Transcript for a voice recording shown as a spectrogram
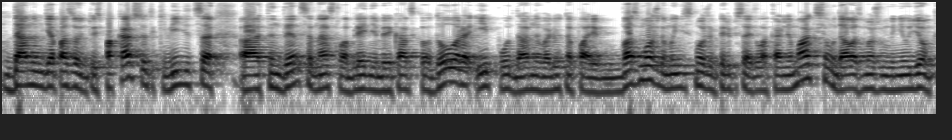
в данном диапазоне. То есть пока все-таки видится а, тенденция на ослабление американского доллара и по данной валютной паре. Возможно, мы не сможем переписать локальный максимум, да, возможно, мы не уйдем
